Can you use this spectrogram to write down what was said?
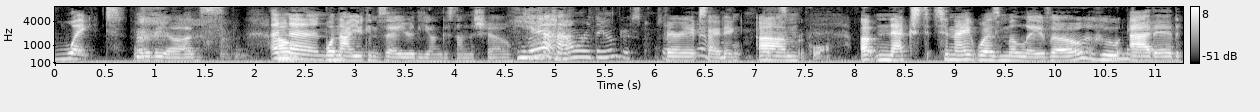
wait. what are the odds? And Um, then. well, now you can say you're the youngest on the show. yeah, now we're the youngest. So, Very yeah. exciting. That's Um, super cool. Up next tonight was Malevo, who added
